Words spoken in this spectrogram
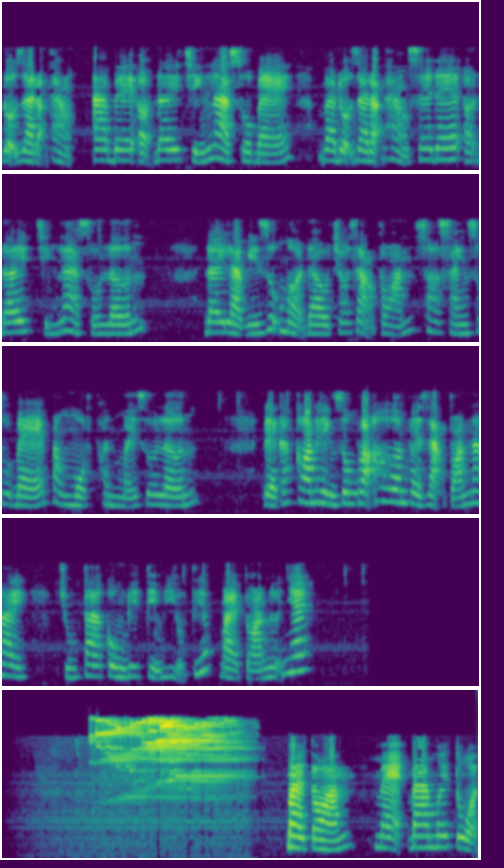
Độ dài đoạn thẳng AB ở đây chính là số bé và độ dài đoạn thẳng CD ở đây chính là số lớn. Đây là ví dụ mở đầu cho dạng toán so sánh số bé bằng 1 phần mấy số lớn. Để các con hình dung rõ hơn về dạng toán này, chúng ta cùng đi tìm hiểu tiếp bài toán nữa nhé. Bài toán Mẹ 30 tuổi,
